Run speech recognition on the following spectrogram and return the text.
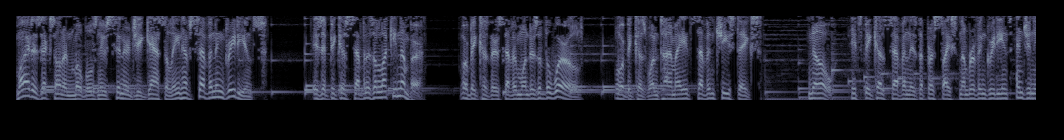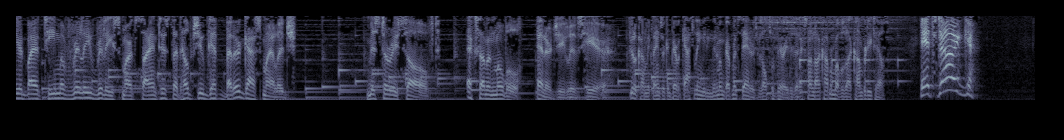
Why does Exxon and Mobil's new Synergy gasoline have seven ingredients? Is it because seven is a lucky number? Or because there's seven wonders of the world? Or because one time I ate seven cheesesteaks? No, it's because seven is the precise number of ingredients engineered by a team of really, really smart scientists that helps you get better gas mileage. Mystery solved. Exxon and Mobil. Energy lives here. Fuel economy claims are compared with gasoline meeting minimum government standards. Results will vary. Visit Exxon.com or Mobil.com for details. It's Doug,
